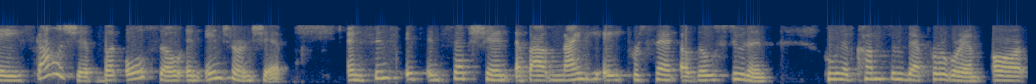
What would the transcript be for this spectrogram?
a scholarship, but also an internship and since its inception, about 98% of those students who have come through that program are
